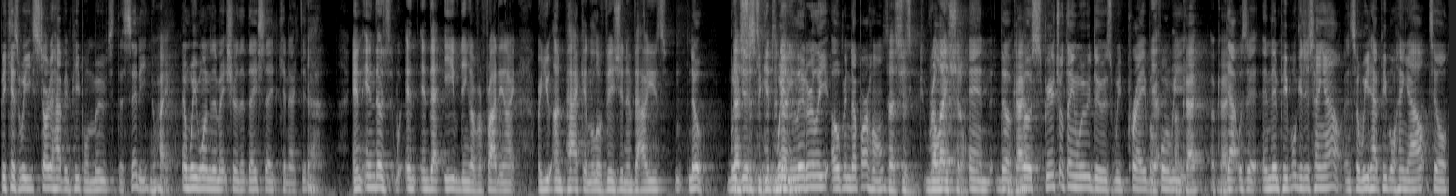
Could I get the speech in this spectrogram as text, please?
because we started having people move to the city. Right. And we wanted to make sure that they stayed connected. Yeah. And in those in, in that evening of a Friday night, are you unpacking a little vision and values? No. We That's just to get to we know literally opened up our home. So that's just relational. And the Okay. most spiritual thing we would do is we'd pray before we okay, okay. That was it. And then people could just hang out. And so we'd have people hang out till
